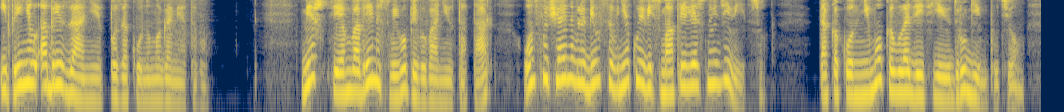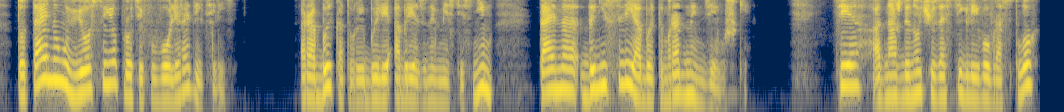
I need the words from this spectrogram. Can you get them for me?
и принял обрезание по закону Магометову. Меж тем, во время своего пребывания у татар, он случайно влюбился в некую весьма прелестную девицу. Так как он не мог овладеть ею другим путем, то тайно увез ее против воли родителей. Рабы, которые были обрезаны вместе с ним, тайно донесли об этом родным девушке. Те однажды ночью застигли его врасплох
